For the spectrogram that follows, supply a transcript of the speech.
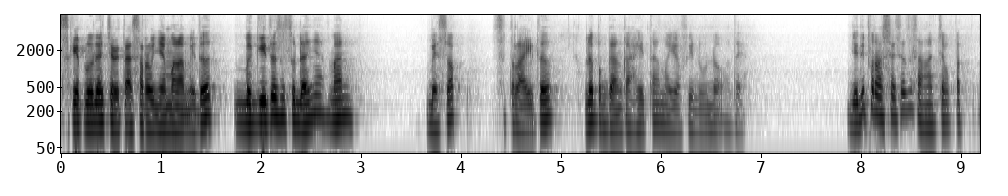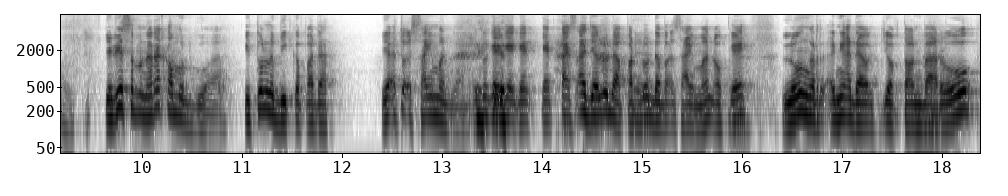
skip dulu deh cerita serunya malam itu. Begitu sesudahnya, man, besok setelah itu lu pegang kahita sama Yofi Nuno katanya. Jadi prosesnya tuh sangat cepat. Jadi sebenarnya kamu gua itu lebih kepada ya itu assignment kan. Itu kayak kayak, kayak, kayak tes aja lu dapat lu dapat assignment, oke. Lu nger- ini ada job tahun baru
